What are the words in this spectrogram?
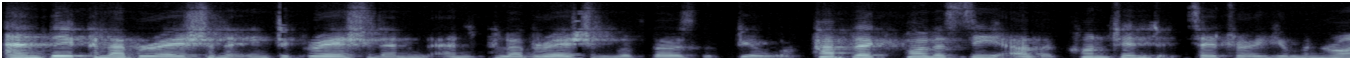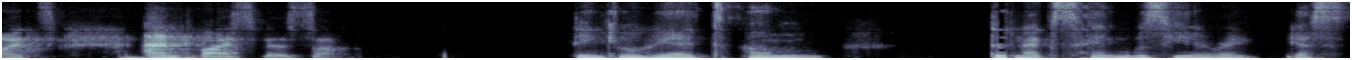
and their collaboration and integration and, and collaboration with those that deal with public policy, other content, etc., human rights, and vice versa. Thank you, Anriette. Um, the next hand was here, right? Yes.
